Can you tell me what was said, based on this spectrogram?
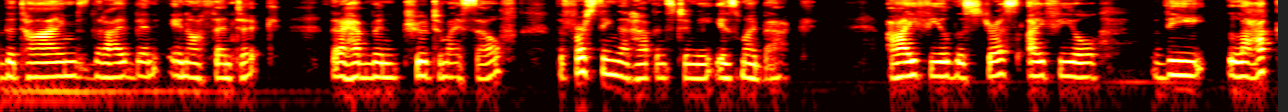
the times that I've been inauthentic, that I haven't been true to myself, the first thing that happens to me is my back. I feel the stress, I feel the lack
